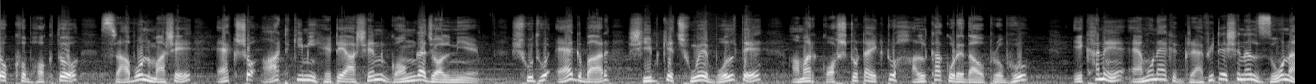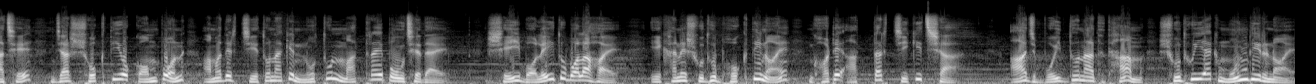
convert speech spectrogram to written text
লক্ষ ভক্ত শ্রাবণ মাসে একশো আট কিমি হেঁটে আসেন গঙ্গা জল নিয়ে। শুধু একবার শিবকে ছুঁয়ে বলতে আমার কষ্টটা একটু হালকা করে দাও প্রভু। এখানে এমন এক গ্র্যাভিটেশনাল জোন আছে যার শক্তি ও কম্পন আমাদের চেতনাকে নতুন মাত্রায় পৌঁছে দেয়। সেই বলেই তো বলা হয়, এখানে শুধু ভক্তি নয়, ঘটে আত্মার চিকিৎসা। আজ বৈদ্যনাথ ধাম শুধুই এক মন্দির নয়,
